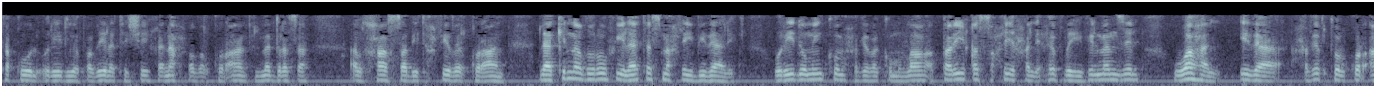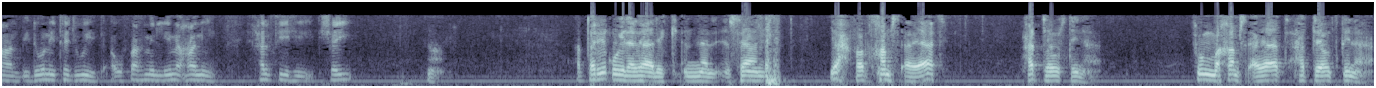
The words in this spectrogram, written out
تقول أريد يا فضيلة الشيخ أن أحفظ القرآن في المدرسة الخاصة بتحفيظ القرآن لكن ظروفي لا تسمح لي بذلك. أريد منكم حفظكم الله الطريقة الصحيحة لحفظه في المنزل وهل إذا حفظت القرآن بدون تجويد أو فهم لمعانيه هل فيه شيء؟ نعم الطريق إلى ذلك أن الإنسان يحفظ خمس آيات حتى يتقنها ثم خمس آيات حتى يتقنها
